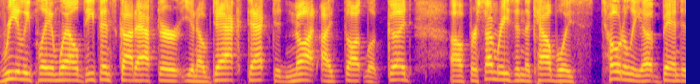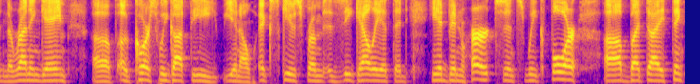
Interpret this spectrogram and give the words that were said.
really playing well. Defense got after, you know, Dak. Dak did not, I thought, look good. Uh, for some reason, the Cowboys totally abandoned the running game. Uh, of course, we got the, you know, excuse from Zeke Elliott that he had been hurt since week four. Uh, but I think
